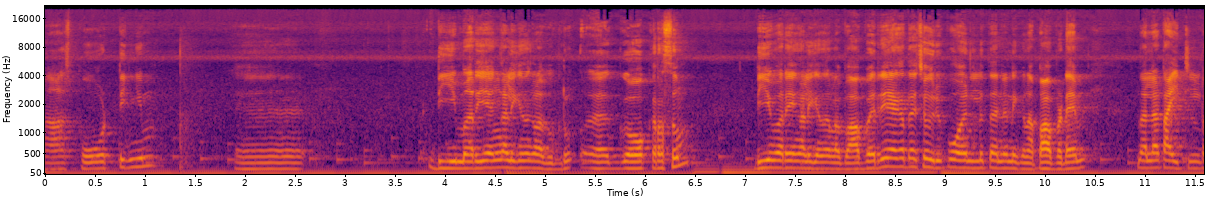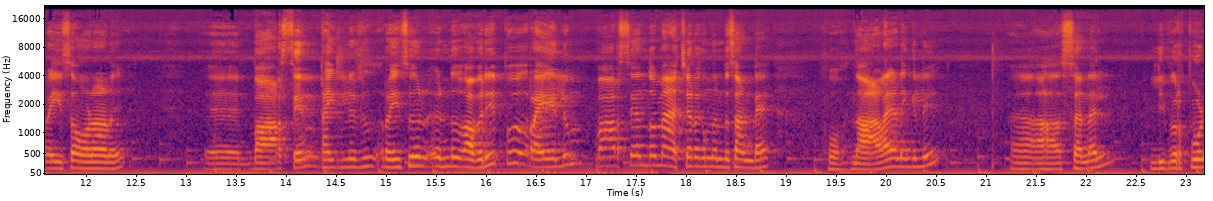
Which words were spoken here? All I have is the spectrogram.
ആ സ്പോർട്ടിങ്ങും ഡീമറിയം കളിക്കുന്ന ക്ലബ്ബ് ഗോക്രസും ഡീമറിയം കളിക്കുന്ന ക്ലബ്ബ് അവർ ഏകദേശം ഒരു പോയിന്റിൽ തന്നെ നിൽക്കണം. അപ്പോൾ അവിടെയും നല്ല ടൈറ്റിൽ റേസ് ഓണാണ് ബാർസയും ടൈറ്റിൽ റേസ് ഉണ്ട്. അവരിപ്പോൾ റയലും ബാർസയും എന്തോ മാച്ച് നടക്കുന്നുണ്ട് സൺഡേ ഓ നാളെ ആണെങ്കിൽ ആസണൽ ലിവർപൂൾ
